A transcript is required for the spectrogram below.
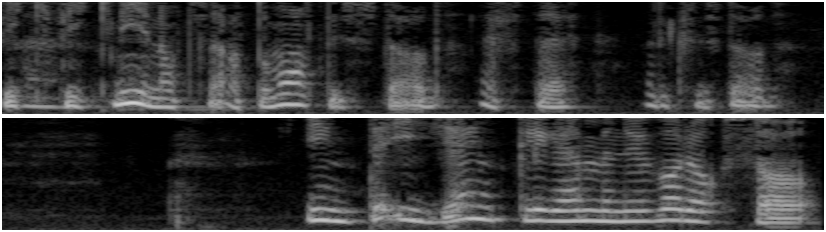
Fick, fick ni något automatiskt stöd efter Alexis död? Inte egentligen men nu var det också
